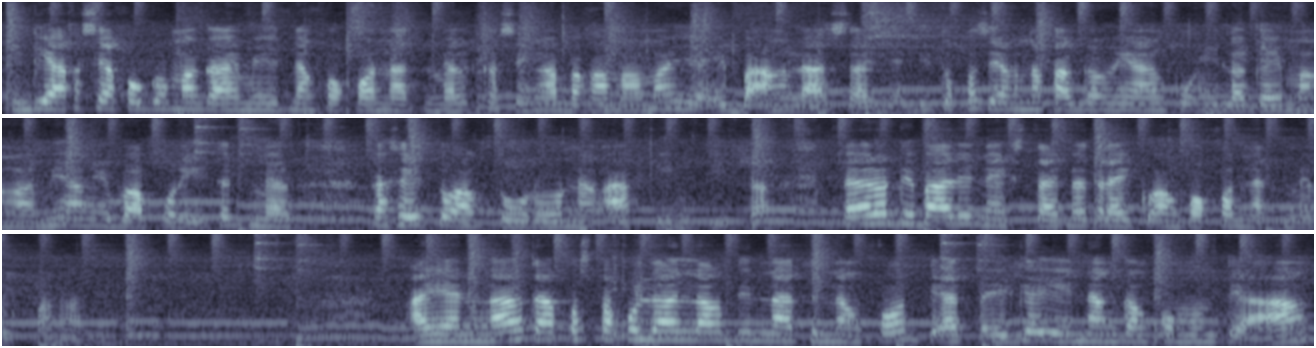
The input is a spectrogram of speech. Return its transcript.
Hindi kasi ako gumagamit ng coconut milk kasi nga baka mamaya iba ang lasa niya. Dito kasi ang nakagawian kong ilagay mga mi ang evaporated milk kasi ito ang turo ng aking tita. Pero di bali next time na try ko ang coconut milk mga mi. Ayan nga, tapos pakuluan lang din natin ng konti at paigayin hanggang kumunti ang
